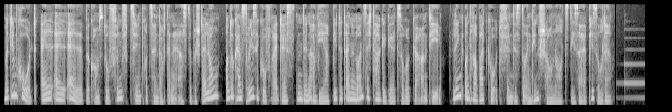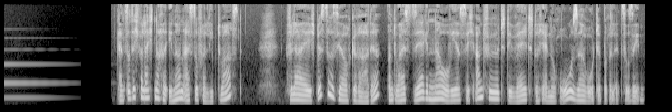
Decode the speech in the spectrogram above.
Mit dem Code LLL bekommst du 15% auf deine erste Bestellung und du kannst risikofrei testen, denn Avia bietet eine 90-Tage-Geld-Zurück-Garantie. Link und Rabattcode findest du in den Shownotes dieser Episode. Kannst du dich vielleicht noch erinnern, als du verliebt warst? Vielleicht bist du es ja auch gerade und weißt sehr genau, wie es sich anfühlt, die Welt durch eine rosa-rote Brille zu sehen.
